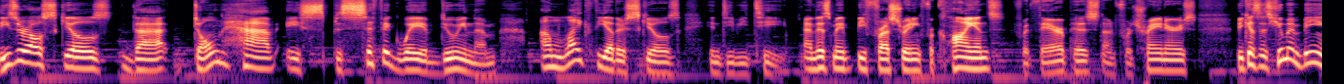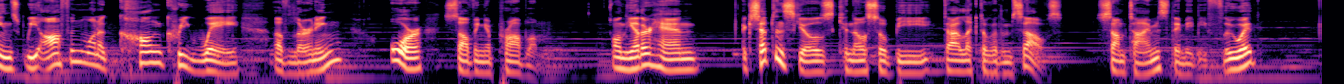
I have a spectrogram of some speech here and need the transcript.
these are all skills that don't have a specific way of doing them, unlike the other skills in DBT. And this may be frustrating for clients, for therapists, and for trainers, because as human beings, we often want a concrete way of learning or solving a problem. On the other hand, Acceptance skills can also be dialectical themselves. Sometimes they may be fluid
